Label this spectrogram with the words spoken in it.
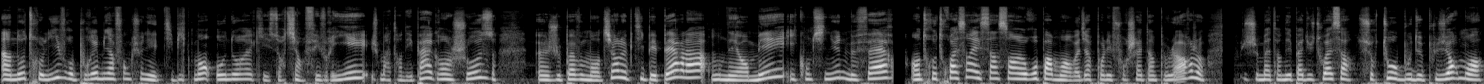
un autre livre pourrait bien fonctionner. Typiquement, Honoré qui est sorti en février, je m'attendais pas à grand chose. Euh, je vais pas vous mentir, le petit pépère là, on est en mai, il continue de me faire entre 300 et 500 euros par mois, on va dire pour les fourchettes un peu larges. Je m'attendais pas du tout à ça, surtout au bout de plusieurs mois.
